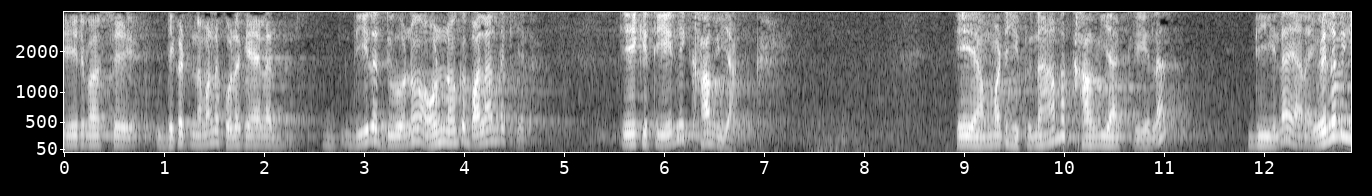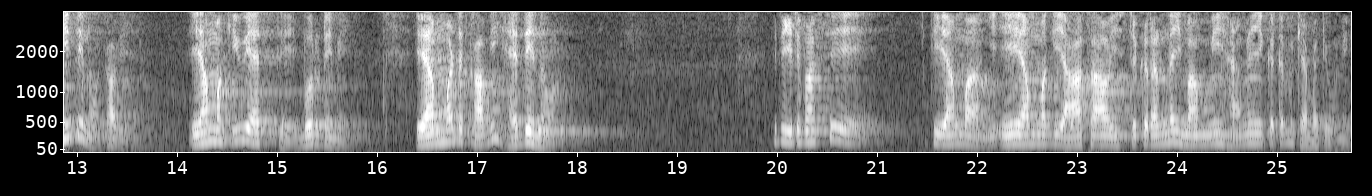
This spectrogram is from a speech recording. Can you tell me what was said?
ඊට පස්සේ දෙකට නමල කොල කෑල්ල දීලා දුවනවා ඕන්න ඕක බලන්න කියලා. ඒකේ තියෙන්නේ කවියක්. ඒ අම්මට හිතුණාම කවියක් ලියලා දීලා යන වෙලෙම හිතෙනවා කවිය. ඒ අම්මා කිව්වේ ඇත්තේ බොරු නෙමෙයි. ඒ අම්මට කවි හැදෙනවා. ඉතින් ඊට පස්සේ ඉතින් අම්මා ඒ අම්මගේ ආසාව ඉෂ්ට කරන්නයි මම මේ හැම එකටම කැමති වුනේ.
